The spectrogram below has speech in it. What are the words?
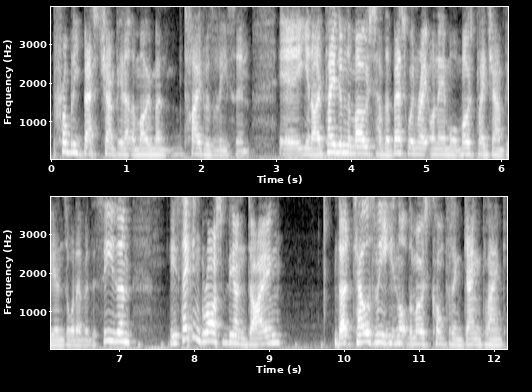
probably best champion at the moment, tied with Lee Sin. Uh, you know, I played him the most, have the best win rate on him, or most played champions, or whatever this season. He's taken Grasp of the Undying. That tells me he's not the most confident Gangplank,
